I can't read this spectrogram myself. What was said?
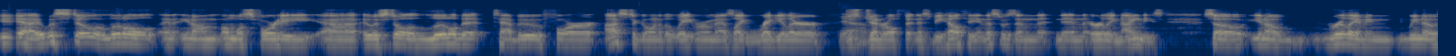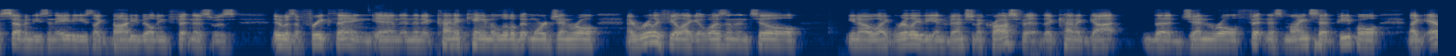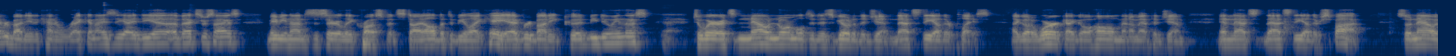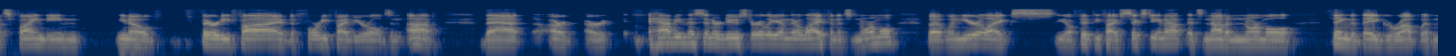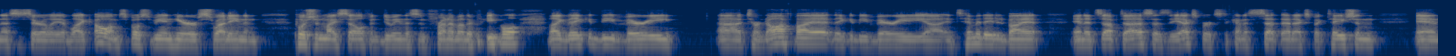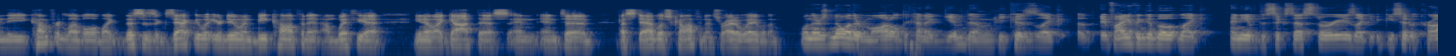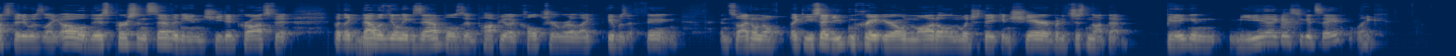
Yeah, it was still a little, and you know, I'm almost 40. Uh, it was still a little bit taboo for us to go into the weight room as like regular, yeah. just general fitness, be healthy. And this was in the in the early 90s. So you know, really, I mean, we know 70s and 80s, like bodybuilding fitness was it was a freak thing, yeah. and and then it kind of came a little bit more general. I really feel like it wasn't until you know, like really the invention of CrossFit that kind of got the general fitness mindset people, like everybody to kind of recognize the idea of exercise, maybe not necessarily CrossFit style, but to be like, hey, everybody could be doing this yeah. to where it's now normal to just go to the gym. That's the other place. I go to work, I go home, and I'm at the gym. And that's that's the other spot. So now it's finding, you know, 35 to 45 year olds and up that are are having this introduced earlier in their life and it's normal but when you're like, you know, 55, 60 and up, it's not a normal thing that they grew up with necessarily of like, oh, I'm supposed to be in here sweating and pushing myself and doing this in front of other people. Like they could be very uh, turned off by it. They could be very uh, intimidated by it. And it's up to us as the experts to kind of set that expectation and the comfort level of like, this is exactly what you're doing. Be confident. I'm with you. You know, I got this. And, and to establish confidence right away with them. When there's no other model to kind of give them because like uh, if i think about like any of the success stories like you said with crossfit it was like oh this person's 70 and she did crossfit. But like that mm-hmm. was the only examples in popular culture where like it was a thing. And so i don't know like you said you can create your own model in which they can share but it's just not that big in media i guess you could say. Like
